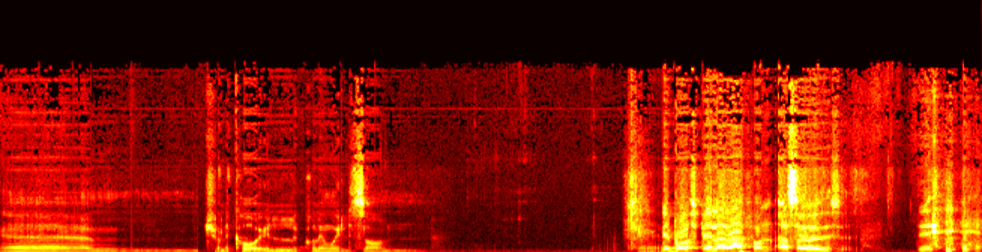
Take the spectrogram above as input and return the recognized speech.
um, Charlie Coyle, Colin Wilson. Det är bra spelare därifrån. Alltså, det,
